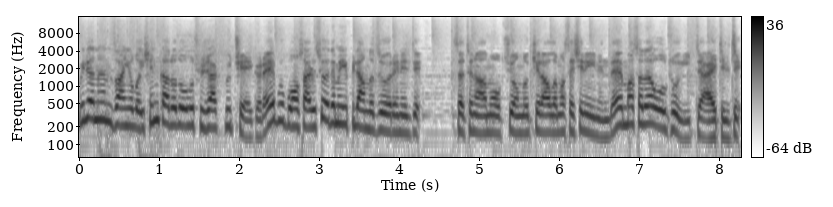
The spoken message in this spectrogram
Milan'ın Zaniolo için kadroda oluşacak bütçeye göre bu bonservisi ödemeyi planladığı öğrenildi. Satın alma opsiyonlu kiralama seçeneğinin de masada olduğu iddia edildi.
